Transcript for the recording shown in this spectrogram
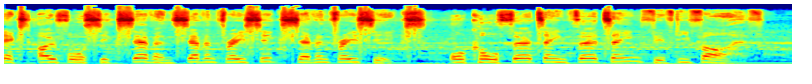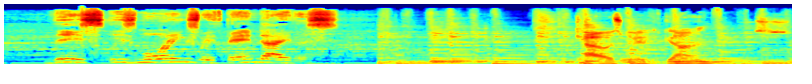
Text 0467 736 736 or call 13 13 55. This is Mornings with Ben Davis. Cows with guns.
